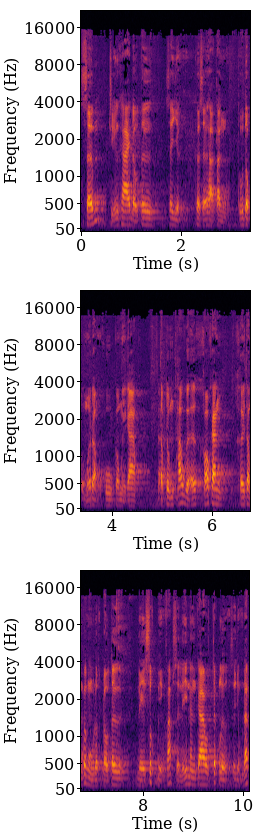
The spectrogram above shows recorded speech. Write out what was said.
sớm triển khai đầu tư xây dựng cơ sở hạ tầng, thủ tục mở rộng khu công nghệ cao, tập trung tháo gỡ khó khăn, khơi thông các nguồn lực đầu tư, đề xuất biện pháp xử lý nâng cao chất lượng sử dụng đất,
